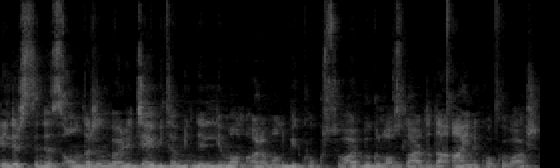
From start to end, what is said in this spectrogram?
bilirsiniz. Onların böyle C vitaminli limon aromalı bir kokusu var. Bu glosslarda da aynı koku var.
